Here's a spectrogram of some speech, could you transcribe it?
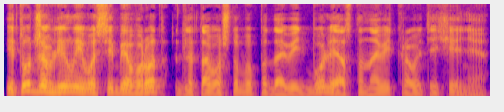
и тут же влил его себе в рот для того, чтобы подавить боль и остановить кровотечение.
